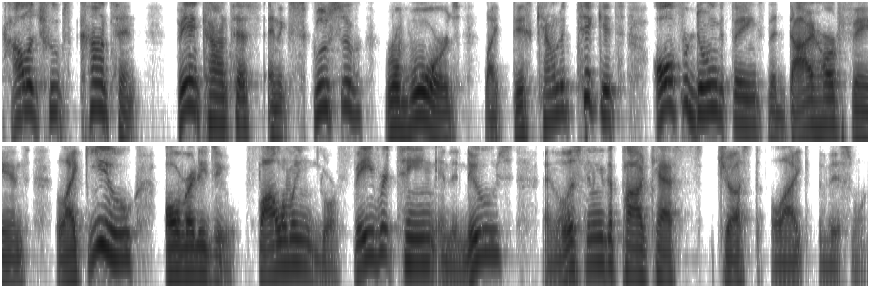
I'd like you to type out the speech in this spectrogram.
college hoops content fan contests, and exclusive rewards like discounted tickets, all for doing the things that diehard fans like you already do, following your favorite team in the news and listening to podcasts just like this one.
